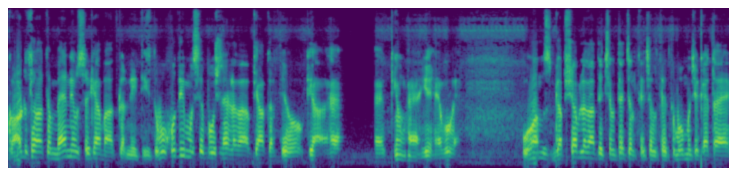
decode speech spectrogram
गॉड था तो मैंने उससे क्या बात करनी थी? तो वो खुद ही मुझसे पूछने लगा क्या करते हो? क्या है, क्यों है? ये है वो है। वो हम गपशप लगाते चलते चलते चलते तो वो मुझे कहता है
